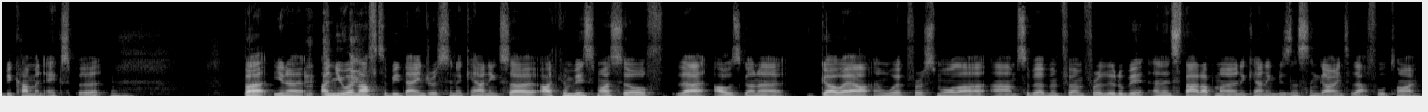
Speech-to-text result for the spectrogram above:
become an expert. But, you know, I knew enough to be dangerous in accounting. So I'd convinced myself that I was going to go out and work for a smaller um, suburban firm for a little bit and then start up my own accounting business and go into that full time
